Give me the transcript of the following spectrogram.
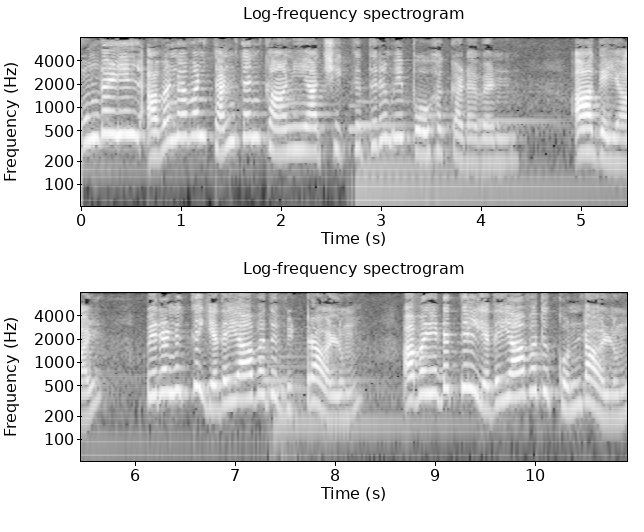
உங்களில் அவனவன் தன் தன் காணியாட்சிக்கு திரும்பி போக கடவன். ஆகையால் பிறனுக்கு எதையாவது விற்றாலும் அவனிடத்தில் எதையாவது கொண்டாலும்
